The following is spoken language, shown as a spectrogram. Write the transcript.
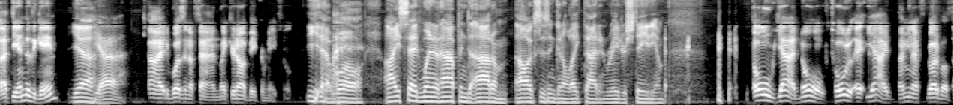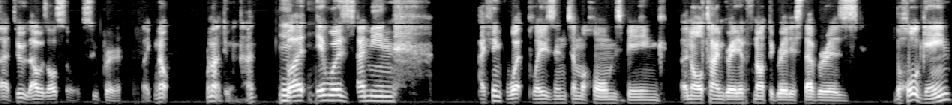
At the end of the game, Yeah. Yeah. I wasn't a fan. Like, you're not Baker Mayfield. Yeah, well, I said when it happened to Adam, Alex isn't going to like that in Raider Stadium. Oh yeah, no, totally. uh, Yeah, I, I mean, I forgot about that too. That was also super. Like, no, we're not doing that. It- but it was. I mean, I think what plays into Mahomes being an all-time great, if not the greatest ever, is the whole game.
